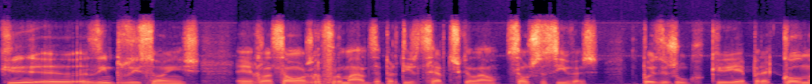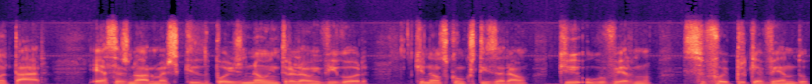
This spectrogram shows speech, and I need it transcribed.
que uh, as imposições em relação aos reformados a partir de certo escalão são excessivas, pois eu julgo que é para colmatar essas normas que depois não entrarão em vigor, que não se concretizarão, que o governo se foi precavendo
